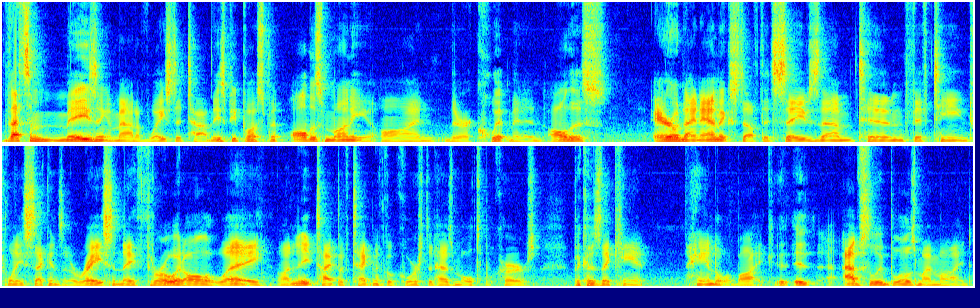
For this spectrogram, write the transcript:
that's an amazing amount of wasted time. These people have spent all this money on their equipment and all this aerodynamic stuff that saves them 10, 15, 20 seconds in a race, and they throw it all away on any type of technical course that has multiple curves because they can't handle a bike. It, it absolutely blows my mind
